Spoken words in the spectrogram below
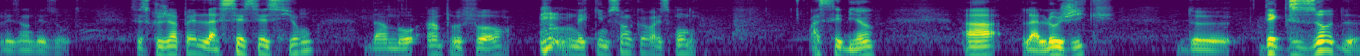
les uns des autres. C'est ce que j'appelle la sécession d'un mot un peu fort, mais qui me semble correspondre assez bien à la logique de- d'exode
